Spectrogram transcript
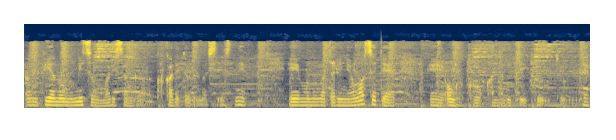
あのピアノの三野真理さんが書かれておりましてですね、えー、物語に合わせて、えー、音楽を奏でていくというね、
